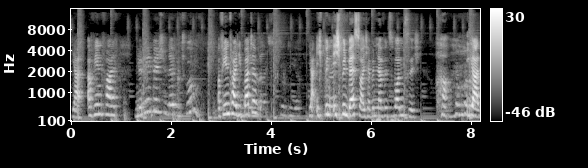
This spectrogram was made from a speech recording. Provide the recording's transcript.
Ja, auf jeden Fall. Bin ich in Level 5. Auf jeden Fall die Butter. Ja, ich bin, ich bin besser. Ich bin Level 20. Ha, egal.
